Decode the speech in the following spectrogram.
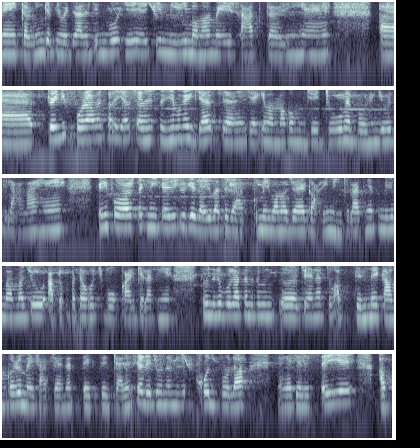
मैं करूँगी अपने बर्थडे वाले दिन वो ये है कि मेरी मम्मा मेरे साथ कर रही हैं। ट्वेंटी फोर आवर्स वाला यस चैलेंज नहीं है मगर यस चैलेंज है कि मम्मा को मुझे जो मैं बोलूँगी वो दिलाना है। ट्वेंटी फोर आवर्स तक नहीं कर रही क्योंकि ज़ाहिर बात है रात को मेरी मामा जो है गाड़ी नहीं चलाती हैं। तो मेरी मामा जो आप लोग को पता होगा कि वो गाड़ी चलाती हैं। तो उन्होंने बोला था मतलब जो है ना तो अब दिन में काम करो मेरे साथ चैनल देख चैलेंज कर लेती उन्होंने मुझे खुद बोला। मैंने चले सही है। अब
